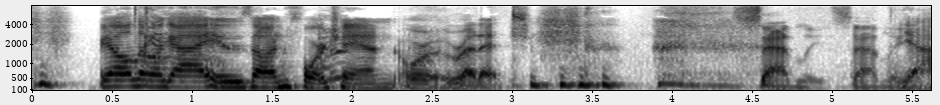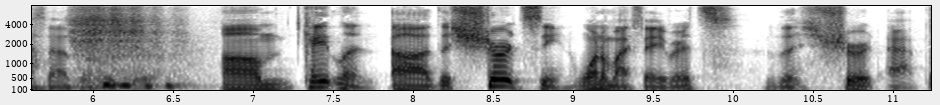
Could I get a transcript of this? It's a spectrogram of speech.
we all know a guy who's on 4chan or Reddit. Sadly, sadly, Yeah. sadly. We do. um, Kaitlin, uh, the shirt scene, one of my favorites, the shirt app,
